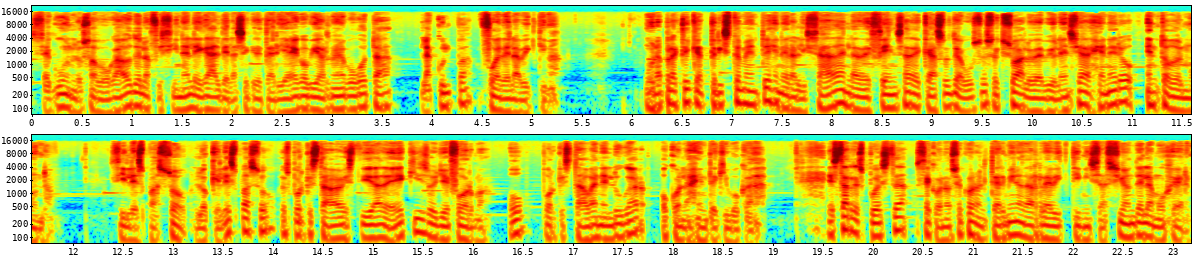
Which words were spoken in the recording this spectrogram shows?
según los abogados de la Oficina Legal de la Secretaría de Gobierno de Bogotá, la culpa fue de la víctima. Una práctica tristemente generalizada en la defensa de casos de abuso sexual o de violencia de género en todo el mundo. Si les pasó lo que les pasó es porque estaba vestida de X o Y forma, o porque estaba en el lugar o con la gente equivocada. Esta respuesta se conoce con el término de revictimización de la mujer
